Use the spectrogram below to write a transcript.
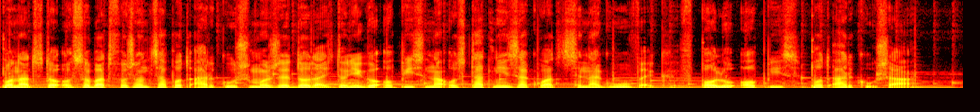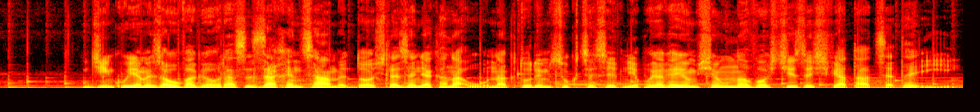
Ponadto osoba tworząca podarkusz może dodać do niego opis na ostatniej zakładce nagłówek w polu opis podarkusza. Dziękujemy za uwagę oraz zachęcamy do śledzenia kanału, na którym sukcesywnie pojawiają się nowości ze świata CTI.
